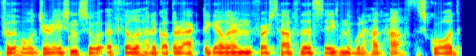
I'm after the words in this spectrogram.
for the whole duration. So if Villa had got their act together in the first half of this season, they would have had half the squad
